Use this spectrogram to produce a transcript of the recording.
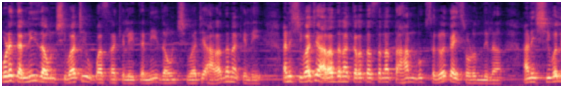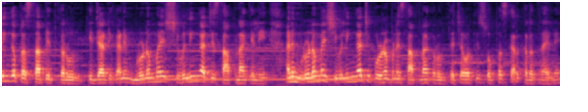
पुढे त्यांनी जाऊन शिवाची उपासना केली त्यांनी जाऊन शिवाची आराधना केली आणि शिवाची आराधना करत असताना तहान भूक सगळं काही सोडून दिलं आणि शिवलिंग प्रस्थापित करून की ज्या ठिकाणी मृणमय शिवलिंगाची स्थापना केली आणि मृणमय शिवलिंगाची पूर्णपणे स्थापना करून त्याच्यावरती सोपस्कार करत राहिले.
